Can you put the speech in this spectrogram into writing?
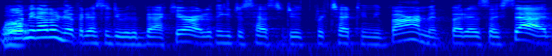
Well, I mean, I don't know if it has to do with the backyard. I think it just has to do with protecting the environment. But as I said,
